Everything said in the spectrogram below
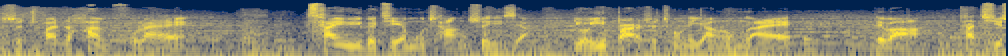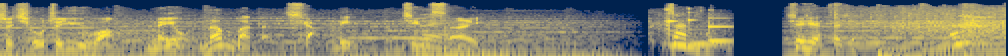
是穿着汉服来参与一个节目，尝试一下；有一半是冲着杨蓉来，对吧？他其实求知欲望没有那么的强烈，仅此而已。赞同。谢谢，再见。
